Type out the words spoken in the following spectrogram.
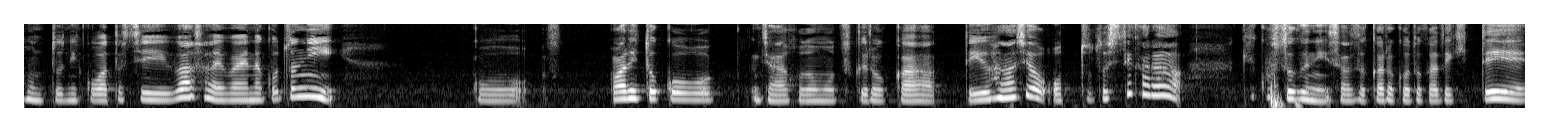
本当にこう私は幸いなことにこう割とこうじゃあ子供を作ろうかっていう話を夫としてから結構すぐに授かることができてや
